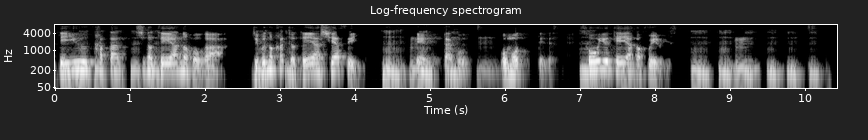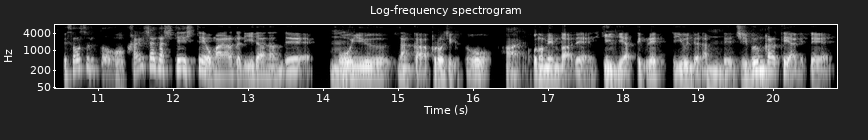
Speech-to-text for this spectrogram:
っていう形の提案の方が、自分の価値を提案しやすいって多分思ってですね、そういう提案が増えるんです。でそうすると、会社が指定して、お前あなたリーダーなんで、こういうなんかプロジェクトを、このメンバーで率いてやってくれっていうんじゃなくて、自分から手を挙げて、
